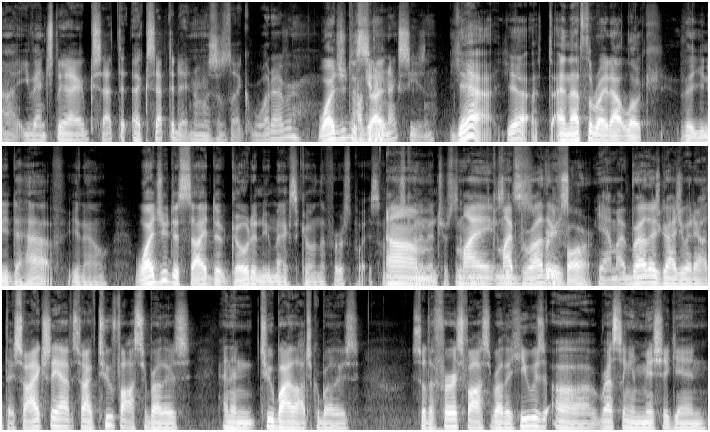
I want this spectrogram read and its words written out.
I eventually I accepted accepted it and was just like, whatever. Why'd you I'll get decide? it next season. Yeah, yeah, and that's the right outlook that you need to have. You know, why'd you decide to go to New Mexico in the first place? I'm just kind of Um, interested. in my my it's brothers, far. yeah, my brothers graduated out there. So I actually have so I have two foster brothers and then two biological brothers. So the first foster brother, he was uh wrestling in Michigan.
